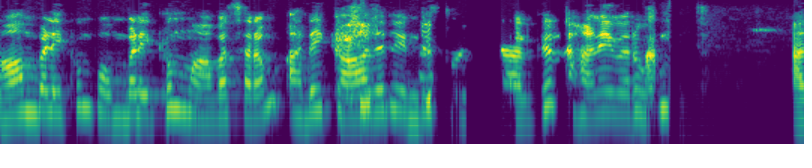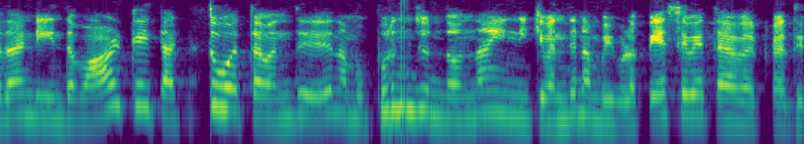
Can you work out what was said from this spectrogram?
ஆம்பளைக்கும் பொம்பளைக்கும் அவசரம். அதை காதல் என்று சொல்கிறார்கள் அனைவரும். அதான்டி இந்த வாழ்க்கை தத்துவத்தை வந்து நம்ம புரிஞ்சிருந்தோம்னா இன்னைக்கு வந்து நம்ம இவ்வளவு பேசவே தேவை இருக்காது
